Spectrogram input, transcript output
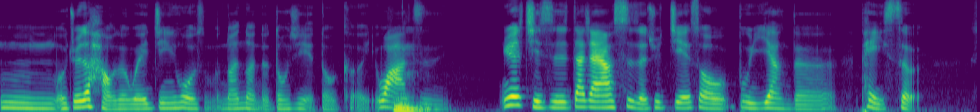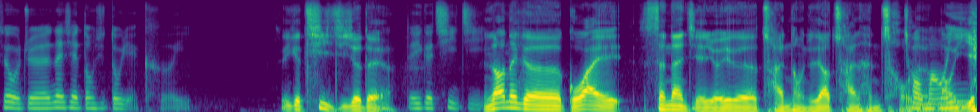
嗯，我觉得好的围巾或者什么暖暖的东西也都可以，袜子，嗯、因为其实大家要试着去接受不一样的配色。所以我觉得那些东西都也可以，一个契机就对了。对，一个契机。你知道那个国外圣诞节有一个传统，就是要穿很丑的毛衣。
